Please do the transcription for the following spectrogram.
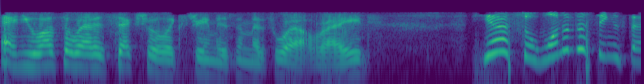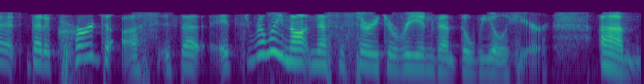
And you also added sexual extremism as well, right? Yeah, so one of the things that, that occurred to us is that it's really not necessary to reinvent the wheel here. Um,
